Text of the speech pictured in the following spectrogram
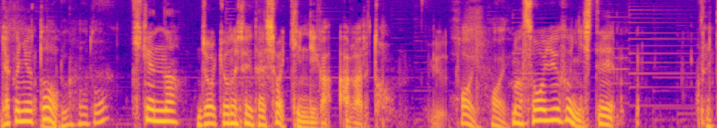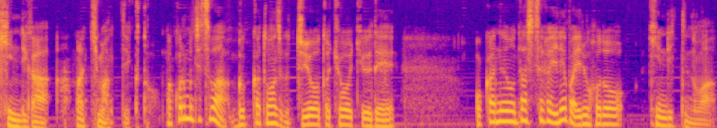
逆に言うなと。危険な状況の人に対しては金利が上がるという。はいはい。まあそういうふうにして、金利がまあ決まっていくと。まあこれも実は物価と同じく需要と供給で、お金を出してがいればいるほど金利っていうのは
